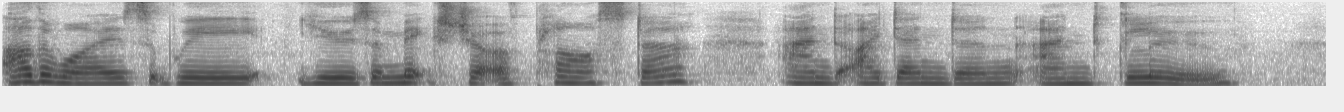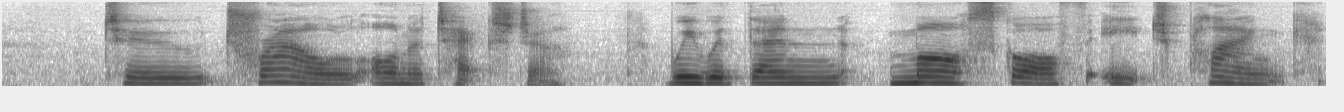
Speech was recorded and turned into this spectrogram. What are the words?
Otherwise, we use a mixture of plaster and Idenden and glue to trowel on a texture. We would then mask off each plank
